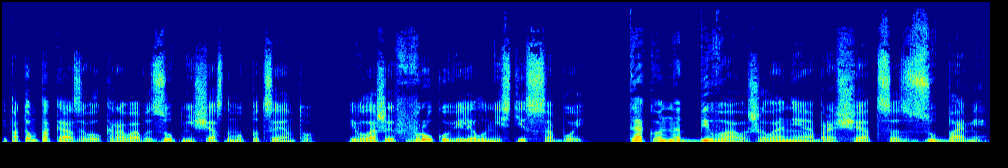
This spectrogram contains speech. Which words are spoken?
И потом показывал кровавый зуб несчастному пациенту и, вложив в руку, велел унести с собой. Так он отбивал желание обращаться с зубами.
